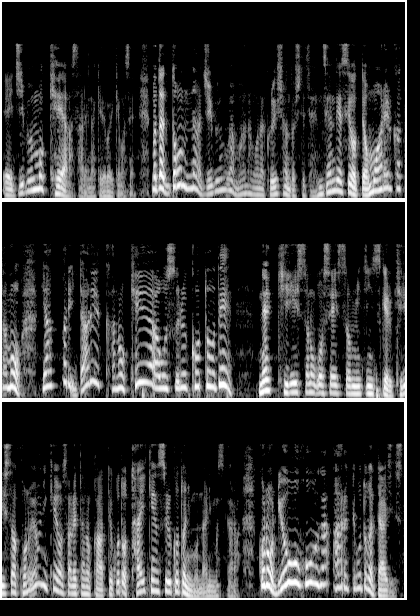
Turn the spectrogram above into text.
えー、自分もケアされなければいけません。また、どんな自分はまだまだクリスチャンとして全然ですよって思われる方も、やっぱり誰かのケアをすることで、ね、キリストのご性質を身につける、キリストはこのようにケアをされたのかということを体験することにもなりますから、この両方があるってことが大事です。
